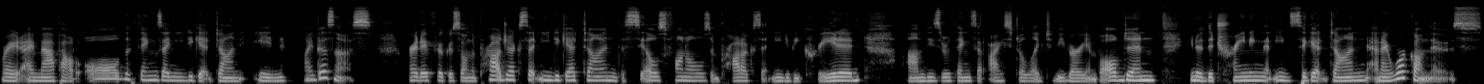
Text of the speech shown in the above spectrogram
right? I map out all the things I need to get done in my business, right? I focus on the projects that need to get done, the sales funnels and products that need to be created. Um, these are things that I still like to be very involved in, you know, the training that needs to get done, and I work on those.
